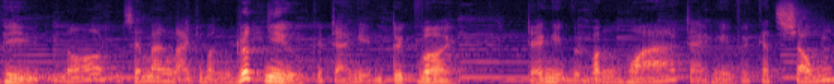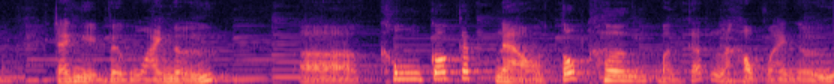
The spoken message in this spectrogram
thì nó sẽ mang lại cho bạn rất nhiều cái trải nghiệm tuyệt vời. Trải nghiệm về văn hóa trải nghiệm về cách sống trải nghiệm về ngoại ngữ uh, không có cách nào tốt hơn bằng cách là học ngoại ngữ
